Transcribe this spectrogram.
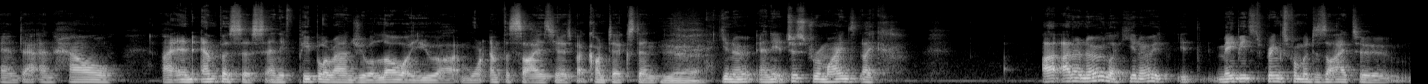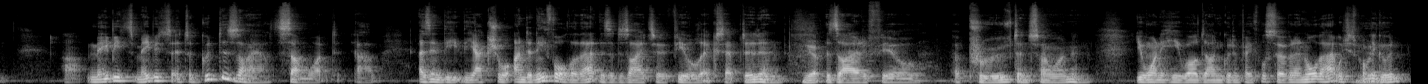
and and how uh, and emphasis. And if people around you are lower, you are more emphasized. You know, it's about context and Yeah. you know, and it just reminds like I, I don't know, like you know, it, it maybe it springs from a desire to uh, maybe it's maybe it's, it's a good desire somewhat. Uh, as in the, the actual underneath all of that, there's a desire to feel accepted and Yep. desire to feel approved and so on. And you want to hear, well done, good and faithful servant, and all that, which is probably Yeah. good.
